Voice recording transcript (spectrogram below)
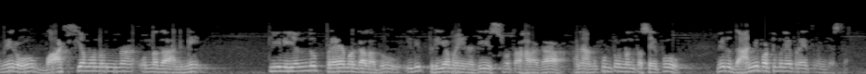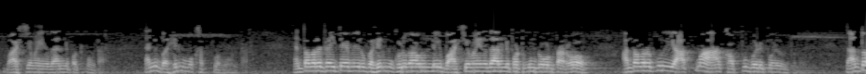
మీరు బాహ్యమునున్న ఉన్నదానిని దీని ఎందు ప్రేమ గలదు. ఇది ప్రియమైనది స్వతహాగా అని అనుకుంటున్నంతసేపు మీరు దాన్ని పట్టుకునే ప్రయత్నం చేస్తారు. బాహ్యమైన దాన్ని పట్టుకుంటారు. దాన్ని బహిర్ముఖత్వము అంటారు. ఎంతవరకు అయితే మీరు బహిర్ముఖులుగా ఉండి బాహ్యమైన దానిని పట్టుకుంటూ ఉంటారో అంతవరకు ఈ ఆత్మ కప్పుబడిపోయి ఉంటుంది. దాంతో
